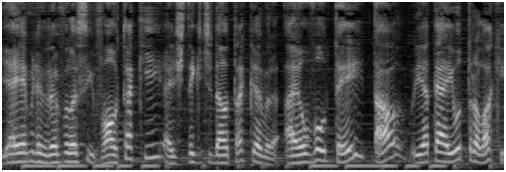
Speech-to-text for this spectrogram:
E aí a virou e falou assim: volta aqui, a gente tem que te dar outra câmera. Aí eu voltei tal, e até aí o Trolloc,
